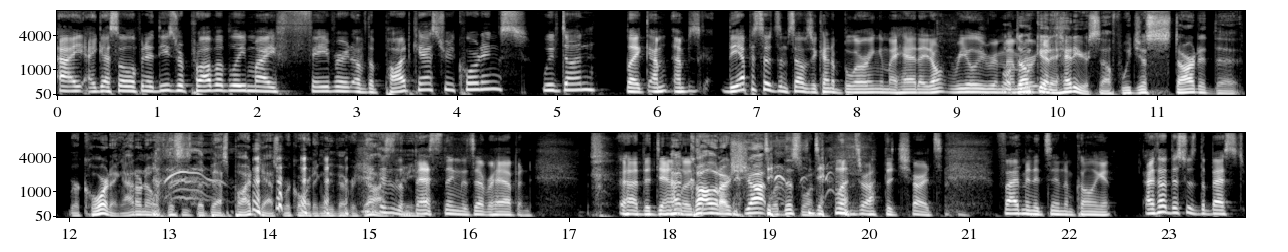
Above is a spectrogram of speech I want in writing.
I, I guess I'll open it. These were probably my favorite of the podcast recordings we've done. Like I'm, I'm the episodes themselves are kind of blurring in my head. I don't really remember. Well, don't get each- ahead of yourself. We just started the recording. I don't know if this is the best podcast recording we've ever done. This is the I mean, best thing that's ever happened. Uh, the I'm downloads. calling our shot with this one. downloads are off the charts. Five minutes in, I'm calling it. I thought this was the best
